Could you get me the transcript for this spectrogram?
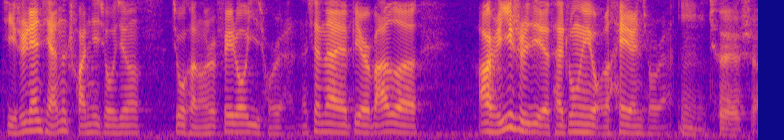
几十年前的传奇球星就可能是非洲裔球员，那现在毕尔巴鄂。二十一世纪才终于有了黑人球员。嗯，确实是。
